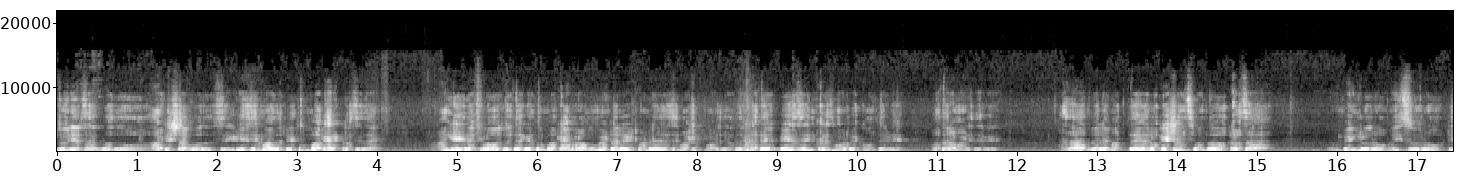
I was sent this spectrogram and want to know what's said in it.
ಜೂನಿಯರ್ಸ್ ಆಗ್ಬೋದು ಆರ್ಟಿಸ್ಟ್ ಆಗ್ಬೋದು ಇಡೀ ಸಿನಿಮಾದಲ್ಲಿ ತುಂಬ ಕ್ಯಾರೆಕ್ಟರ್ಸ್ ಇದೆ. ಹಂಗೆ ಇದೆ ಫ್ಲೋ ಜೊತೆಗೆ ತುಂಬ ಕ್ಯಾಮ್ರಾ ಮೂಮೆಂಟಲ್ಲೇ ಇಟ್ಕೊಂಡೆ ಸಿನಿಮಾ ಶೂಟ್ ಮಾಡಿದ್ವಿ. ಅಂದರೆ ಕತೆ ಪೇಸ್ ಇನ್ಕ್ರೀಸ್ ಮಾಡಬೇಕು ಅಂತೇಳಿ ಆ ಥರ ಮಾಡಿದ್ದೀವಿ. ಅದಾದಮೇಲೆ ಮತ್ತೆ ಲೊಕೇಶನ್ಸ್ ಬಂದು ಕಳಸ. ಬೆಂಗಳೂರು, ಮೈಸೂರು, ಟಿ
